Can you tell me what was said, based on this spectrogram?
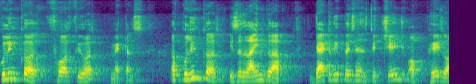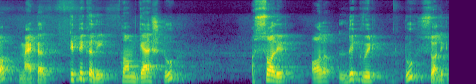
Cooling curve for pure metals. A cooling curve is a line graph that represents the change of phase of matter typically from gas to a solid or liquid to solid.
